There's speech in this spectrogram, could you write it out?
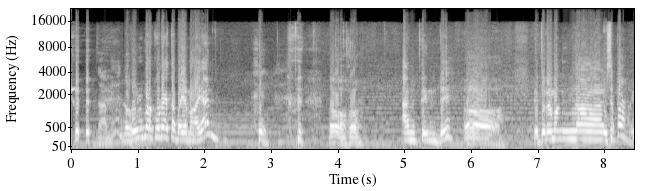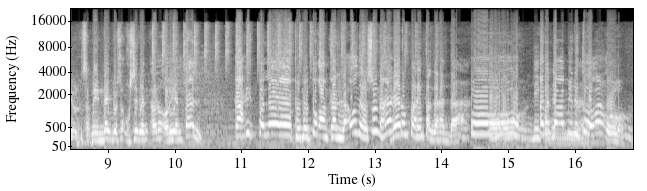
Dami, ano. Puro markureta ba yung mga yan? Oo. Antindi. Oo. Ito namang ah, isa pa, yun, sa may Negros Occident, ano, Oriental. Kahit pala pumutok ang kanlaon, Nelson, ha? Meron pa rin paghahanda. Oo. hindi pa ang dami nito, ha? Oo.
